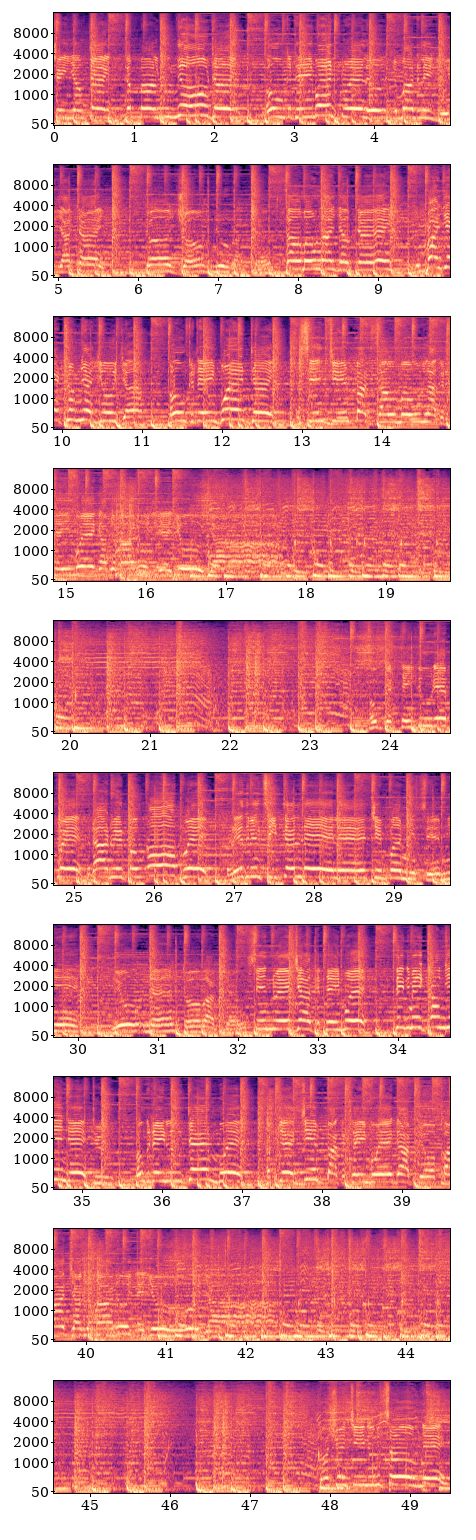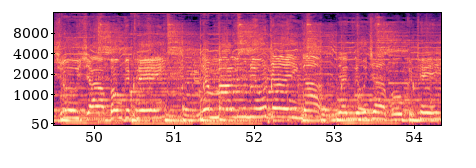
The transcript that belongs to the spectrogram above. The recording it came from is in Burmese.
ချိန်ရောက်တိုင်းဓမ္မလူမျိုးတိုင်းဘုံကတိမ်မတွဲလို့ဓမ္မတလေးယူရတိုင်းကောရောမျိုးပါကံတောင်းမောင်းလိုက်ရောက်တိုင်းဓမ္မရဲ့ထွတ်မြတ်ယူရဘုံကတိမ်ပွဲတိုင်းအစင်ချင်းပတ်ဆောင်မုံလာကတိမ်ပွဲကမြမတို့ရဲ့ယူရ ကတိန်တူတဲ့ပွဲတရားတွေပုံအားပွဲရေသပင်စီတန်လေလေကျင်းပနေစေမြဲမျိုးနန်းတော်ပါပြန်စင်တွေကြကတိန်ပွဲတိတ်နမိတ်ကောင်းခြင်းတဲ့တူဘုံကတိန်လူတန်းပွဲအပြည့်ချင်းပကတိန်ပွဲကပျော်ပါကြမြမာတို့ရဲ့ရိုးရာ ရှင်ချီနူးဆုံးနဲ့ရိုးရာဘုံကထိန်မြမလူမျိုးတိုင်းကမျက်နှာကြဘုံကထိန်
